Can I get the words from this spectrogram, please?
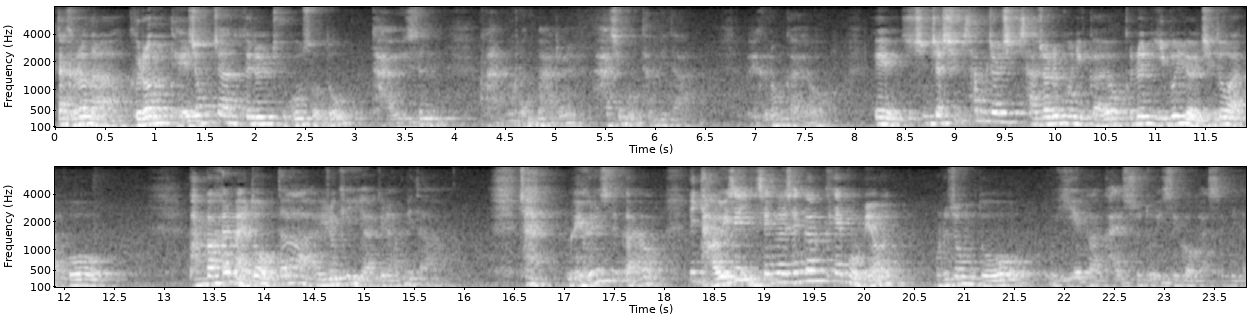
자, 그러나 그런 대적자들을 두고서도 다윗은 아무런 말을 하지 못합니다. 왜 그런가요? 예, 진짜 13절, 14절을 보니까요. 그는 입을 열지도 않고 반박할 말도 없다. 이렇게 이야기를 합니다. 자, 왜 그랬을까요? 이 다윗의 인생을 생각해 보면 어느 정도 이해가 갈 수도 있을 것 같습니다.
